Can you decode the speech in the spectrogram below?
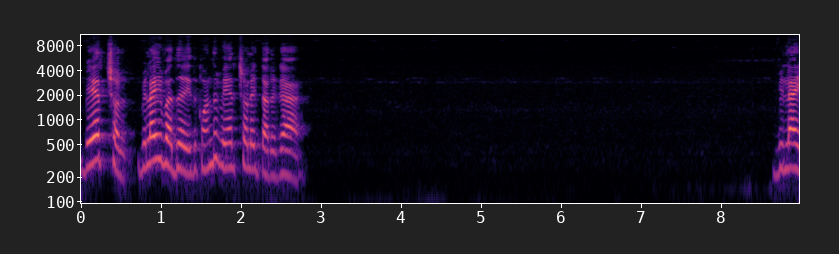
வேர்ச்சொல். விளைவது. இதுக்கு வந்து வேர்ச்சொல்லை தருக. விலை.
